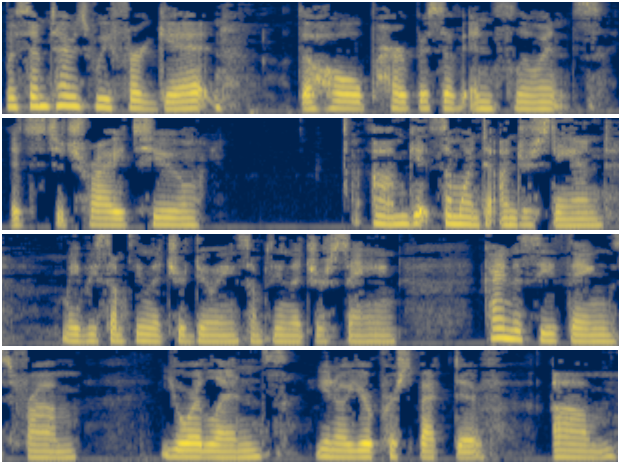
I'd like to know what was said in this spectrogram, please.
But sometimes we forget the whole purpose of influence. It's to try to um, get someone to understand maybe something that you're doing, something that you're saying, kind of see things from your lens, you know, your perspective. Um,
